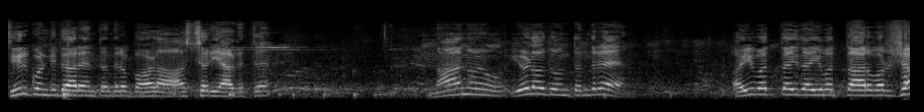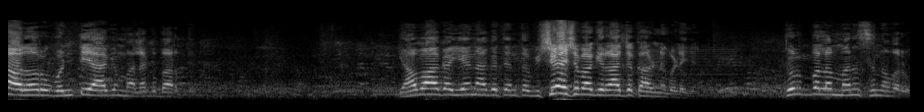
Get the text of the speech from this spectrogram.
ತೀರ್ಕೊಂಡಿದ್ದಾರೆ ಅಂತಂದರೆ ಬಹಳ ಆಶ್ಚರ್ಯ ಆಗುತ್ತೆ. ನಾನು ಹೇಳೋದು ಅಂತಂದರೆ ಐವತ್ತೈದು, ಐವತ್ತಾರು ವರ್ಷ ಆದವರು ಒಂಟಿಯಾಗಿ ಮಲಗಬಾರ್ದು. ಯಾವಾಗ ಏನಾಗುತ್ತೆ ಅಂತ ವಿಶೇಷವಾಗಿ ರಾಜಕಾರಣಿಗಳಿಗೆ. ದುರ್ಬಲ ಮನಸ್ಸಿನವರು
